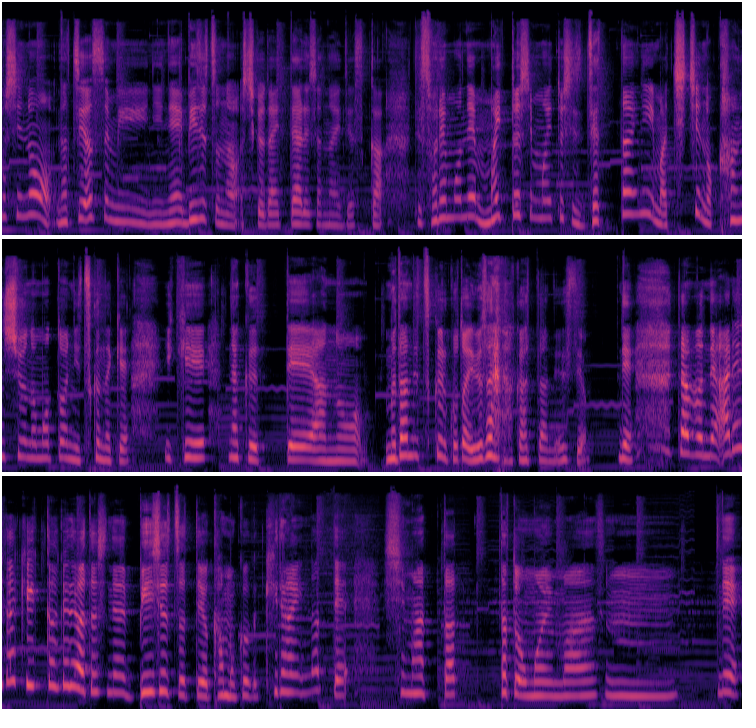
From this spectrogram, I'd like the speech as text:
年の夏休みにね美術の宿題ってあるじゃないですかでそれもね毎年毎年絶対に、まあ、父の監修のもとに作んなきゃいけなくっってあの無断で作ることは許されなかったんですよ。で多分ねあれがきっかけで私ね美術っていう科目が嫌いになってしまっただと思います。うんで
